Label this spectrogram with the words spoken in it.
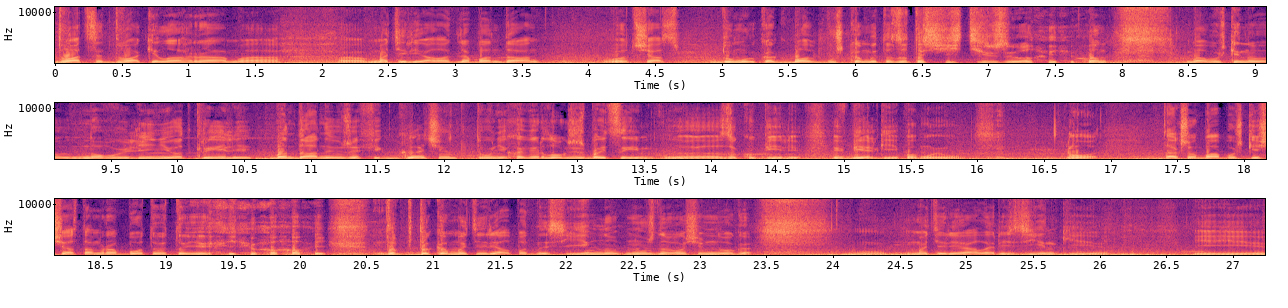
22 килограмма э, материала для бандан. Вот сейчас думаю, как бабушкам это затащить тяжело. И он, бабушки но- новую линию открыли, банданы уже фигачат. У них оверлок же бойцы им э, закупили в Бельгии, по-моему. Вот. Так что бабушки сейчас там работают, ой-ой-ой, да только материал подноси. Им ну, нужно очень много материала, резинки. И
